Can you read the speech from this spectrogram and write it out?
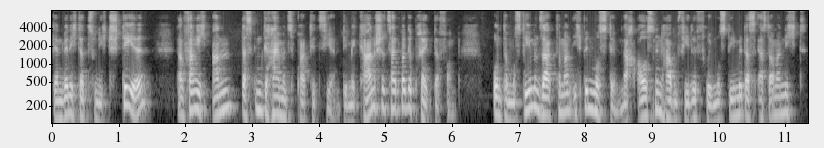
Denn wenn ich dazu nicht stehe, dann fange ich an, das im Geheimen zu praktizieren. Die mekanische Zeit war geprägt davon. Unter Muslimen sagte man, ich bin Muslim. Nach außen hin haben viele Frühmuslime das erst einmal nicht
